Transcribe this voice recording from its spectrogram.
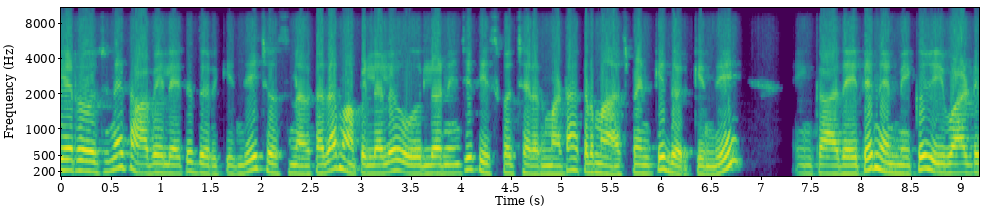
ఇయర్ రోజునే తాబేలు అయితే దొరికింది. చూస్తున్నారు కదా మా పిల్లలు ఊర్లో నుంచి తీసుకొచ్చారనమాట అక్కడ మా హస్బెండ్కి దొరికింది. ఇంకా అదైతే నేను మీకు ఇవాళ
